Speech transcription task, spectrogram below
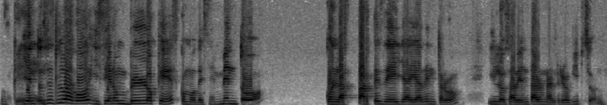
Ok. Y entonces luego hicieron bloques como de cemento con las partes de ella ahí adentro y los aventaron al río Gibson.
